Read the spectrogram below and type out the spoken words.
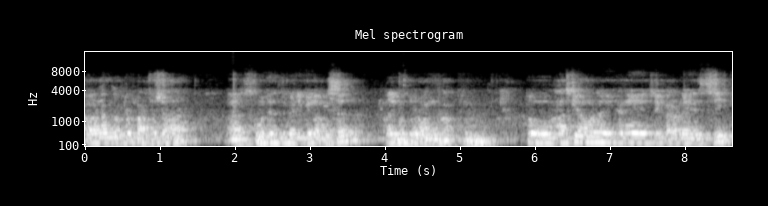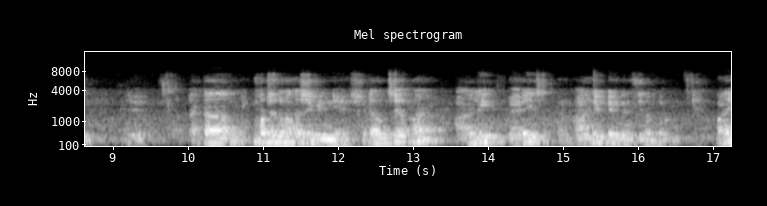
আমার নাম doctor Partha Saha school health medical officer Alipur রং ব্লক তো আজকে আমরা এখানে যে কারণে এসেছি একটা সচেতনতা শিবির নিয়ে সেটা হচ্ছে আপনার আর্লি ম্যারেজ আর্লি প্রেগনেন্সির ওপর মানে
